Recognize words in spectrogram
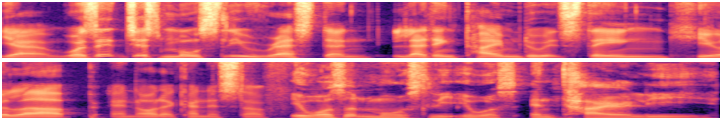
yeah. Was it just mostly rest and letting time do its thing, heal up, and all that kind of stuff? It wasn't mostly. It was entirely.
